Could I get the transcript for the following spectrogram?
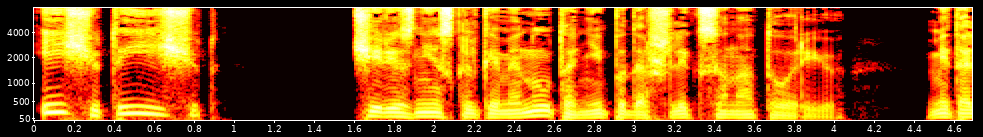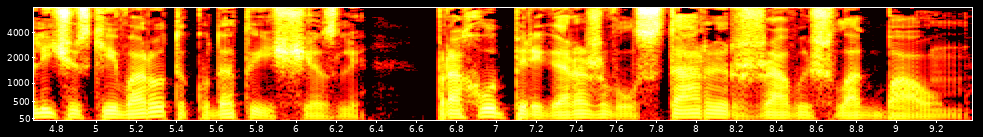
Ищут и ищут». Через несколько минут они подошли к санаторию. Металлические ворота куда-то исчезли. Проход перегораживал старый ржавый шлагбаум.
